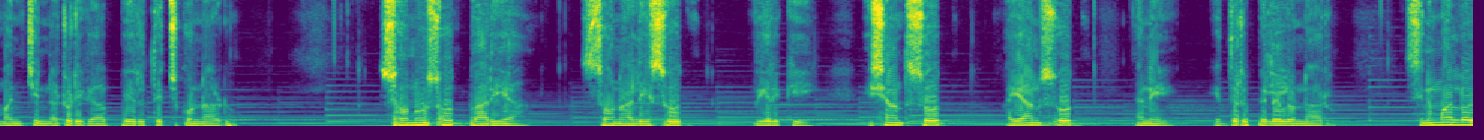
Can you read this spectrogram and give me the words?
మంచి నటుడిగా పేరు తెచ్చుకున్నాడు. సోనూ సూద్ భార్య సోనాలి సూద్ వీరికి ఇషాంత్ సూద్ అయాన్ సూద్ అనే ఇద్దరు పిల్లలున్నారు. సినిమాల్లో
